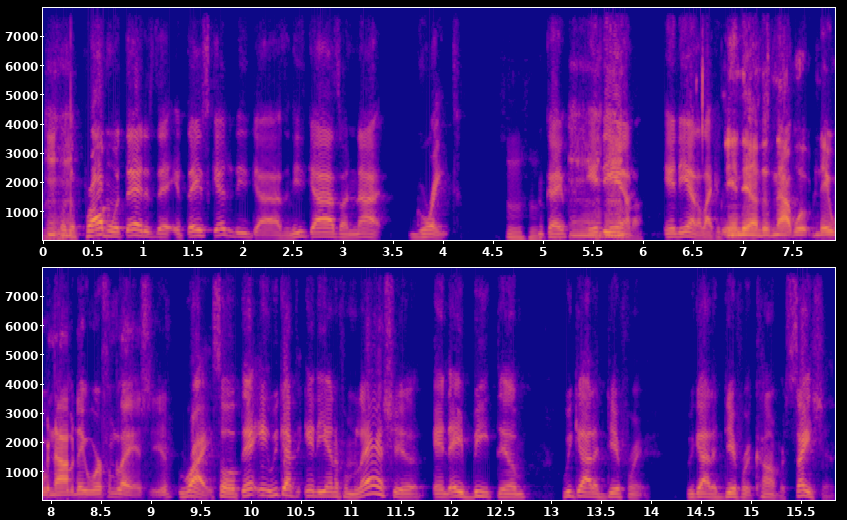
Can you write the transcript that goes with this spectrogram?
Mhm. But the problem with that is that if they schedule these guys and these guys are not great, Mhm. okay, Mhm. Indiana, Indiana, like if Indiana does not what they were not what they were from last year. right. So if they we got the Indiana from last year and they beat them, we got a different we got a different conversation.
